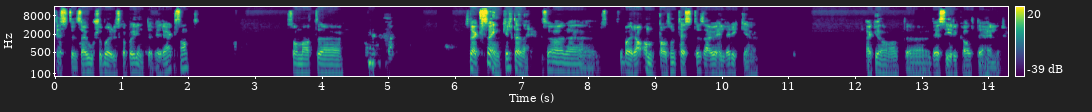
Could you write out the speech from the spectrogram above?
teste seg i Oslo borgerskap på vinterferie, ikke sant. Sånn at uh, Så det er ikke så enkelt, det der. Så det, så bare antall som testes er jo heller ikke Det er ikke sånn at uh, Det sier ikke alt, det heller.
